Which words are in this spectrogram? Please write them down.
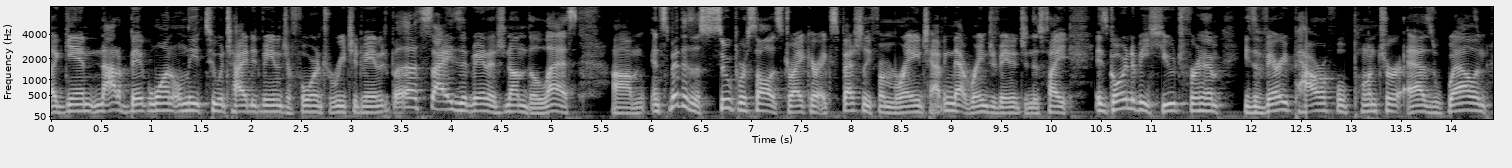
Again, not a big one, only a two inch height advantage, a four inch reach advantage, but a size advantage nonetheless. Um, and Smith is a super solid striker, especially from range. Having that range advantage in this fight is going to be huge for him. He's a very powerful puncher as well. And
